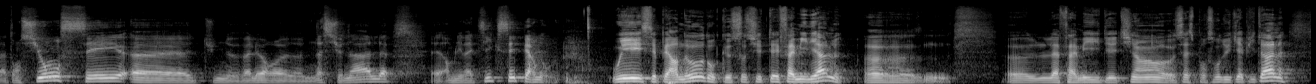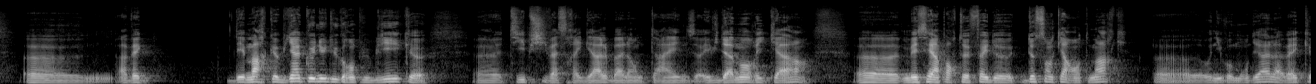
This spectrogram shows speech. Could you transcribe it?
attention, c'est une valeur nationale emblématique, c'est Pernod. Oui, c'est Pernod, donc société familiale. la famille détient 16% du capital, avec des marques bien connues du grand public. Euh, type Chivas Regal, Ballantines, évidemment Ricard. Euh, mais c'est un portefeuille de 240 marques euh, au niveau mondial avec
